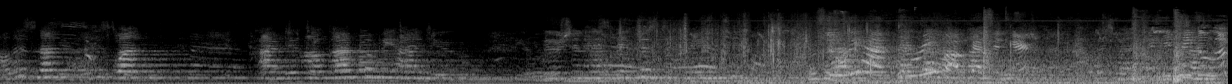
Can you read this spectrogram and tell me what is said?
all is all is one. Time to talk time from behind you. The illusion has been just a dream. So we have three bobcats in here. If you take a look,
